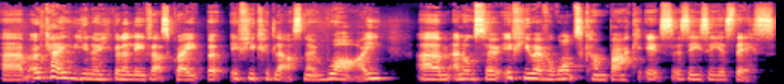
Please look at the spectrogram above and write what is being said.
um, okay, you know, you're going to leave, that's great, but if you could let us know why, um, and also if you ever want to come back, it's as easy as this.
